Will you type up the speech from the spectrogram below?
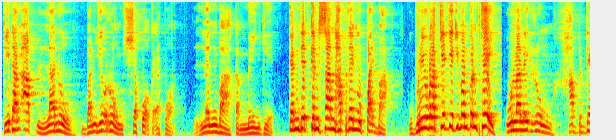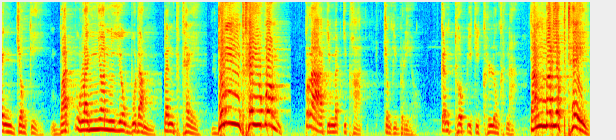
Kidang up lano ban rong siapo ke airport. Lengba ke main gate. Kandit kensan hapdeng upat ba. Ubri wala kit ya kibam pen. Ula leit rong hapdeng jongki. Bat ula nyon yo budam pen ptei. Dum ubam. Pra kimat kipat jongki brio. Kentup iki kelung kena. Tang maria ptei.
